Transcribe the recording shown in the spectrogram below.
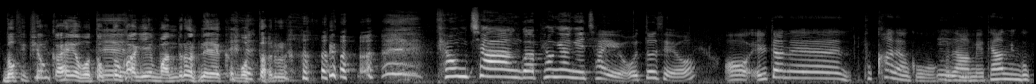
높이 평가해요. 뭐 똑똑하게 네. 만들었네 그 모터를. 평창과 평양의 차이 어떠세요? 어 일단은 북한하고 음. 그다음에 대한민국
